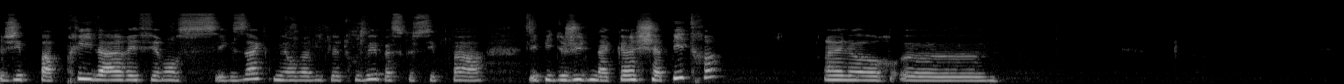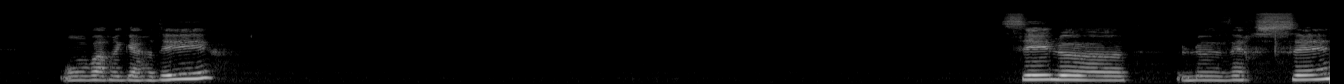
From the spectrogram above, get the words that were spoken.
j'ai pas pris la référence exacte, mais on va vite le trouver parce que c'est pas l'épître de Jude n'a qu'un chapitre. Alors euh, on va regarder. C'est le, verset...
